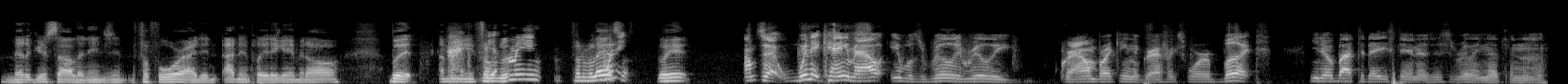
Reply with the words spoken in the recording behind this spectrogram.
Metal Gear Solid engine for four? I didn't I didn't play that game at all. But I mean, from Yeah, the, I mean, from the last, it- go ahead. I'm sorry, when it came out, it was really, really groundbreaking. The graphics were, but you know, by today's standards, it's really nothing. To,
